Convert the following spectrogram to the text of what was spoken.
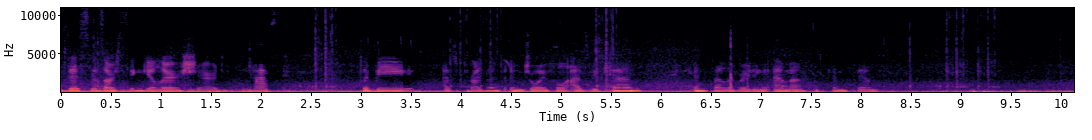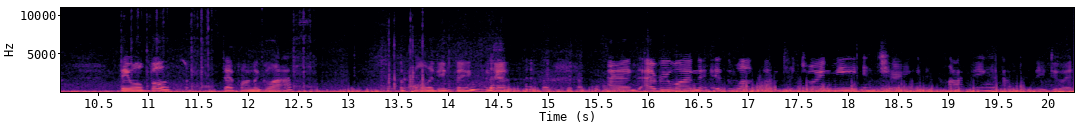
this is our singular shared task to be as present and joyful as we can in celebrating Emma and Sam. They will both step on a glass, a quality thing, yeah. and everyone is welcome to join me in cheering and clapping after they do it.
